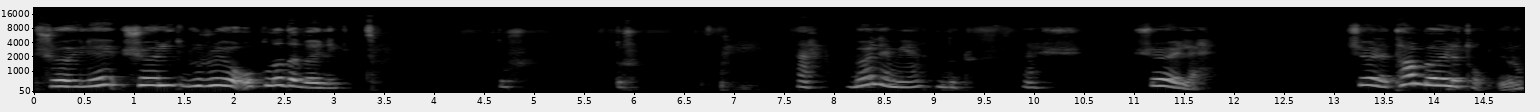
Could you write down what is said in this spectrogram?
şöyle şöyle duruyor. Okula da böyle gittim. Dur. Dur. Heh, böyle mi? Dur. Şöyle. Şöyle tam böyle topluyorum.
